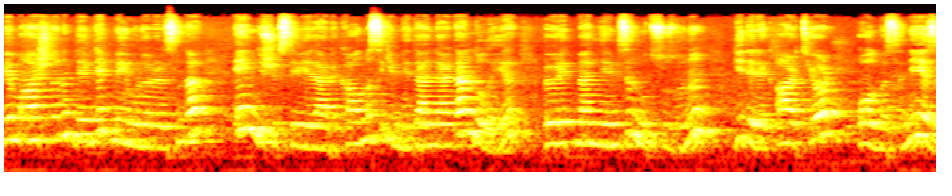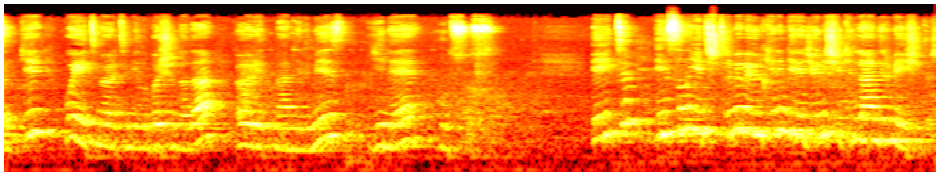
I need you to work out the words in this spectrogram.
ve maaşlarının devlet memurları arasında en düşük seviyelerde kalması gibi nedenlerden dolayı öğretmenlerimizin mutsuzluğunun giderek artıyor olması. Ne yazık ki bu eğitim öğretim yılı başında da öğretmenlerimiz yine mutsuz. Eğitim, insanı yetiştirme ve ülkenin geleceğini şekillendirme işidir.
